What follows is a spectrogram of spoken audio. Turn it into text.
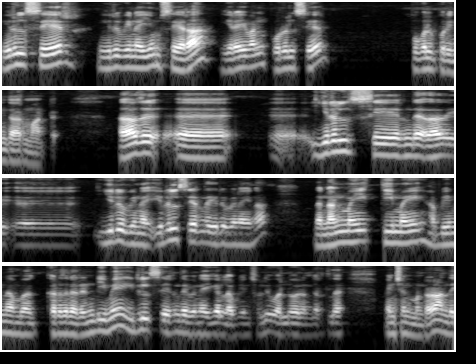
இருள் சேர் இருவினையும் சேரா இறைவன் பொருள் சேர் புகழ் புரிந்தார் மாட்டு. அதாவது இருள் சேர்ந்த அதாவது இருவினை இருள் சேர்ந்த இருவினைனா இந்த நன்மை தீமை அப்படின்னு நம்ம கருதுற ரெண்டையுமே இருள் சேர்ந்த வினைகள் அப்படின்னு சொல்லி வள்ளுவர் இந்த இடத்துல மென்ஷன் பண்ணுறாரு அந்த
